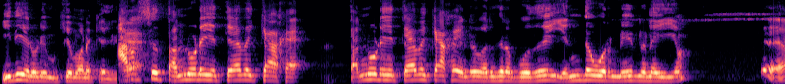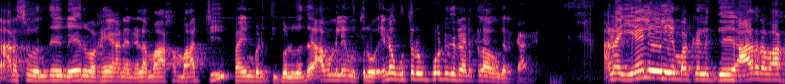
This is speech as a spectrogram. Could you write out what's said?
இது என்னுடைய முக்கியமான கேள்வி. அரசு தன்னுடைய தேவைக்காக தன்னுடைய தேவைக்காக என்று வருகிற போது எந்த ஒரு நீர்நிலையையும் அரசு வந்து வேறு வகையான நிலமாக மாற்றி பயன்படுத்தி கொள்வது அவங்களே உத்தரவு. ஏன்னா உத்தரவு போட்டுக்கிற இடத்துல அவங்க இருக்காங்க. ஆனால் ஏழை எளிய மக்களுக்கு ஆதரவாக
